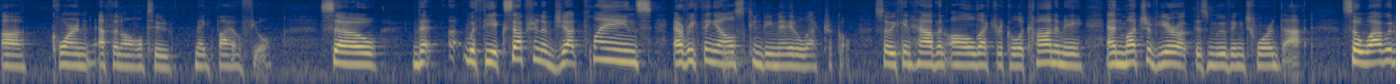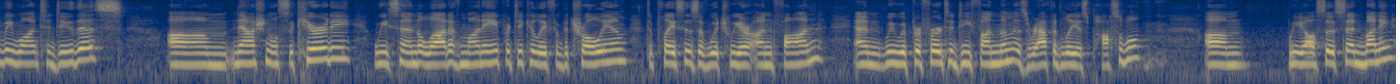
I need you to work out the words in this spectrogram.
uh, corn ethanol to make biofuel. So, that, with the exception of jet planes, everything else can be made electrical so we can have an all electrical economy, and much of Europe is moving toward that. So, why would we want to do this? Um, national security, we send a lot of money, particularly for petroleum, to places of which we are unfond, and we would prefer to defund them as rapidly as possible. Um, we also send money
